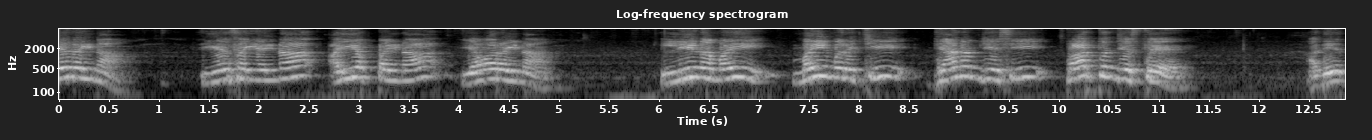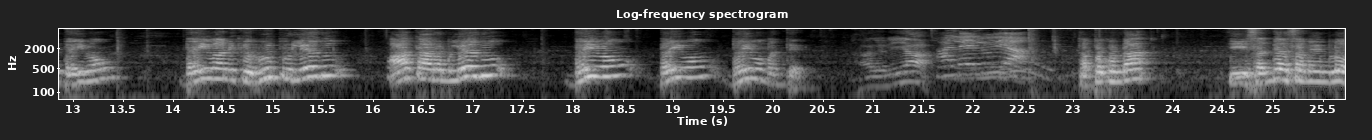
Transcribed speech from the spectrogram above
ఏదైనా ఏసయ్య అయినా అయ్యప్ప అయినా ఎవరైనా లీనమై మై మరిచి ధ్యానం చేసి ప్రార్థన చేస్తే అదే దైవం. దైవానికి రూపు లేదు ఆకారం లేదు దైవం దైవం దైవం అంతే. తప్పకుండా ఈ సంధ్యా సమయంలో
